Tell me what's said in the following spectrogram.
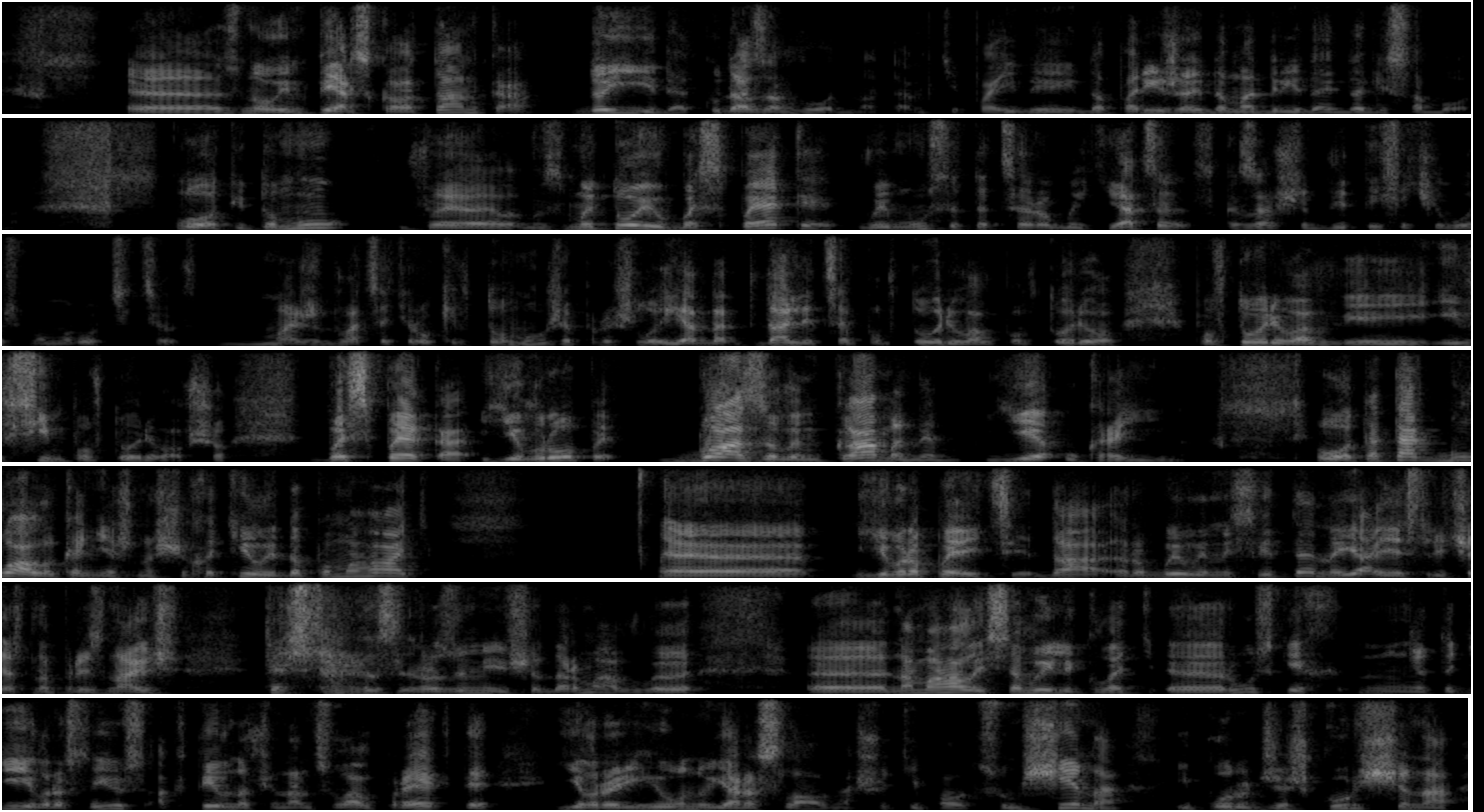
е, знову імперського танка, доїде куди завгодно. Там, типа, іде і до Парижа, і до Мадріда, і до Лісабона. От і тому з метою безпеки ви мусите це робити. Я це сказав ще в 2008 році. Це майже 20 років тому вже пройшло. І я да- далі це повторював, повторював, повторював і, і всім повторював, що безпека Європи базовим каменем є Україна. От, а так бувало, звісно, що хотіли допомагати. Е, європейці да, робили не світене. Я, якщо чесно, признаюсь, теж зараз розумію, що дарма е, е, намагалися вилікувати е, русських. Тоді Євросоюз активно фінансував проекти Єврорегіону Ярославна, що типа от Сумщина і поруч же Курщина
